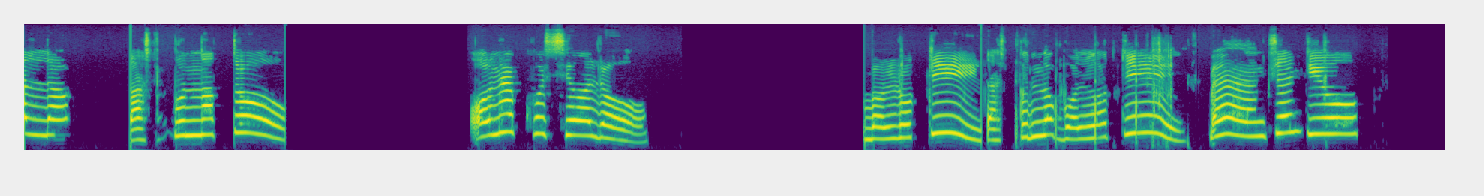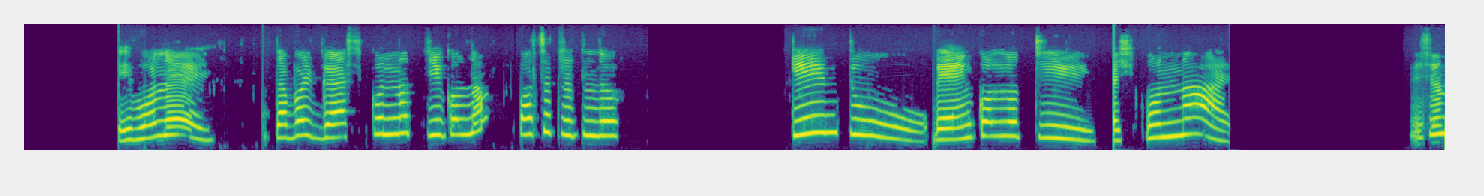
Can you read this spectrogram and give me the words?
এলো। দশ তো অনেক খুশি হলো। বলল কি? দশ কন্যা বলল কি? থ্যাংক ইউ এই বলে তারপর গ্যাস কন্যা কি করল? পাশে দিল ব্যাংক করল কি গ্যাস কন্যায় ভীষণ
